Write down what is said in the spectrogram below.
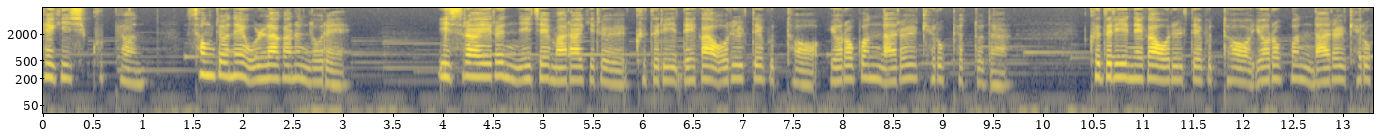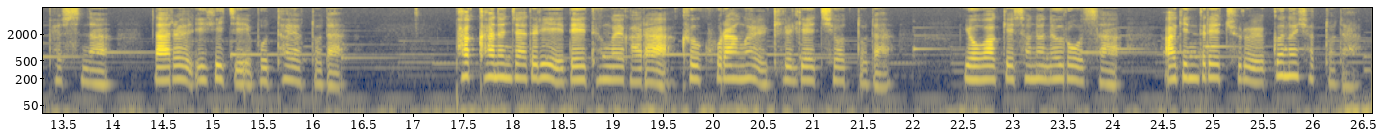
129편 성전에 올라가는 노래 이스라엘은 이제 말하기를 그들이 내가 어릴 때부터 여러 번 나를 괴롭혔도다. 그들이 내가 어릴 때부터 여러 번 나를 괴롭혔으나 나를 이기지 못하였도다. 박하는 자들이 내 등을 갈아 그 고랑을 길게 지었도다. 여호와께서는 의로우사 악인들의 줄을 끊으셨도다.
